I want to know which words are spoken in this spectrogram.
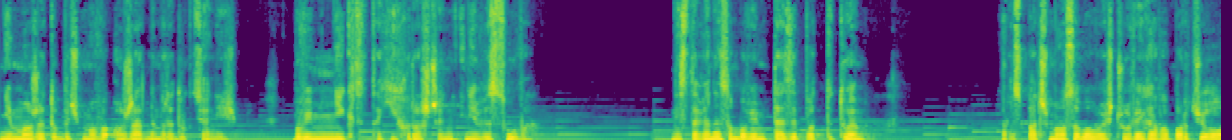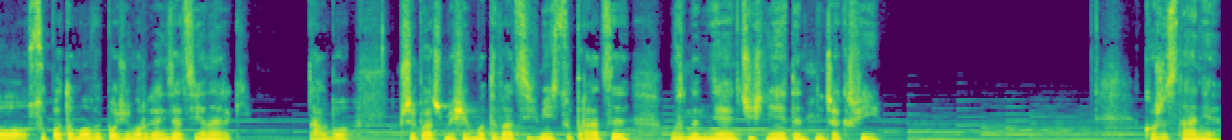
nie może tu być mowa o żadnym redukcjonizmie, bowiem nikt takich roszczeń nie wysuwa. Nie stawiane są bowiem tezy pod tytułem Rozpatrzmy osobowość człowieka w oparciu o subatomowy poziom organizacji energii, albo przypatrzmy się motywacji w miejscu pracy, uwzględniając ciśnienie tętnicze krwi. Korzystanie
